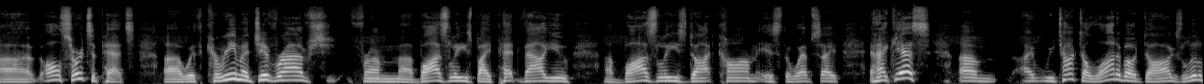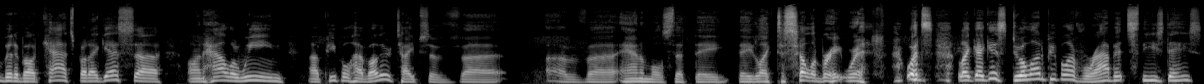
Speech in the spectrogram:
uh, all sorts of pets uh, with Karima Jivraj from uh, Bosley's by Pet Valu. Uh, Bosleys.com is the website. And I guess um, I, we talked a lot about dogs, a little bit about cats, but I guess uh, on Halloween, uh, people have other types of uh, of uh, animals that they they like to celebrate with. What's like? I guess do a lot of people have rabbits these days?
